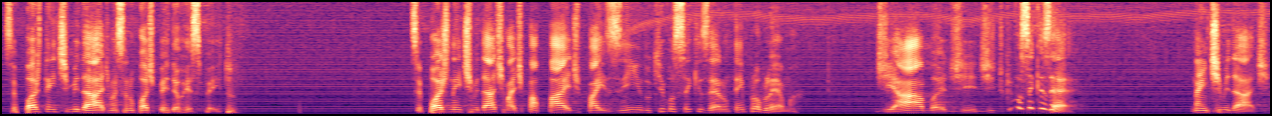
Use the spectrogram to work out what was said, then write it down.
Você pode ter intimidade, mas você não pode perder o respeito. Você pode na intimidade chamar de papai, de paizinho, do que você quiser, não tem problema. De aba, de, de do que você quiser. Na intimidade.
